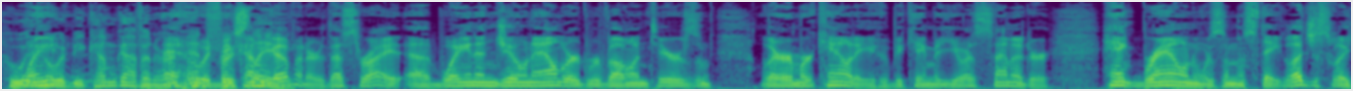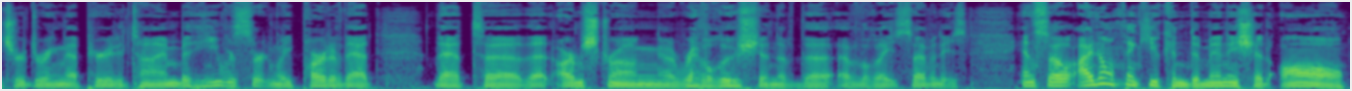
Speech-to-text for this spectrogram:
Who, Wayne, who would become governor? Uh, who would First become Lady. governor? That's right. Uh, Wayne and Joan Allard were volunteers in Larimer County, who became a U.S. senator. Hank Brown was in the state legislature during that period of time, but he was certainly part of that that uh, that Armstrong uh, revolution of the of the late seventies. And so I don't think you can diminish at all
